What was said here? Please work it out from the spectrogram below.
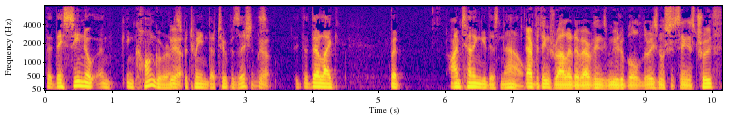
they, they see no in- incongruence Yeah. between their two positions. Yeah. They're like, but I'm telling you this now. Everything's relative, everything's mutable. There is no such thing as truth.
